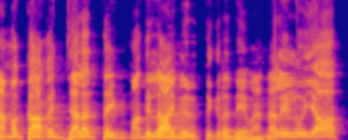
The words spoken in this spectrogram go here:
நமக்காக ஜலத்தை மதிலாய் நிறுத்துகிற தேவன். அலையிலுயா.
